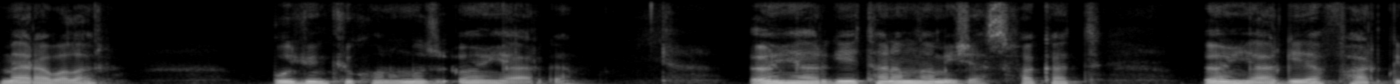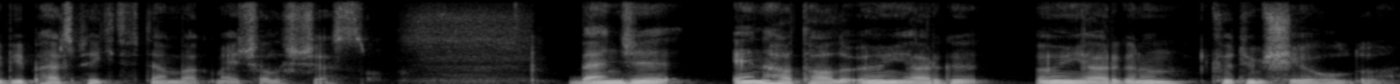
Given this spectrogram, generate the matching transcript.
Merhabalar. Bugünkü konumuz ön yargı. Ön yargıyı tanımlamayacağız fakat ön yargıya farklı bir perspektiften bakmaya çalışacağız. Bence en hatalı ön yargı ön yargının kötü bir şey olduğu.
